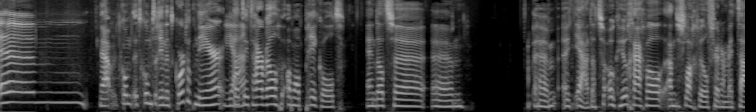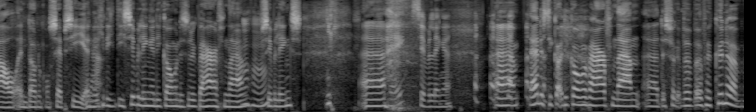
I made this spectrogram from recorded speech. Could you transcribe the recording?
Ehm, Nou, het komt, het komt er in het kort op neer Ja. dat dit haar wel allemaal prikkelt. En dat ze, ehm, ehm, ja, dat ze ook heel graag wel aan de slag wil verder met taal en donorconceptie. En Ja. weet je, die, die sibbelingen die komen natuurlijk bij haar vandaan. Mhm. Siblings. Eh, nee, sibbelingen. ehm, hè, dus die, die komen bij haar vandaan. Eh, dus we, we, we kunnen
